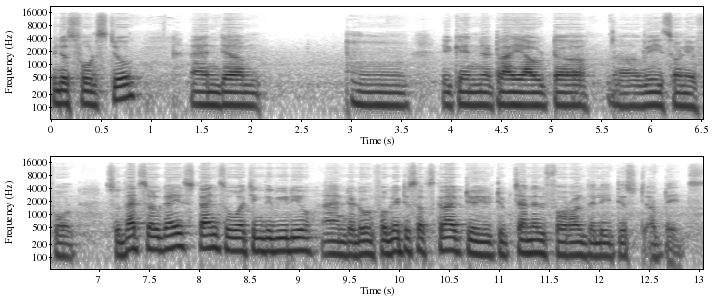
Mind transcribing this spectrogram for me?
Windows Phone Store. And um, you can uh, try out uh, Waze on your phone so that's all guys thanks for watching the video and don't forget to subscribe to our youtube channel for all the latest updates.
